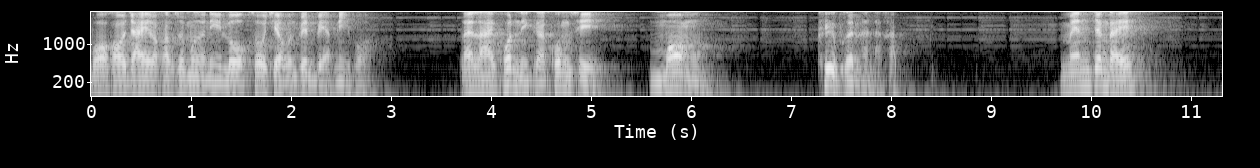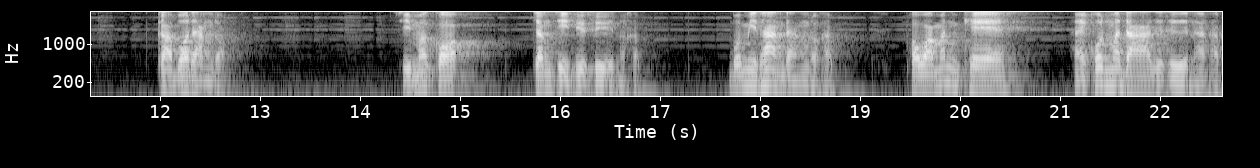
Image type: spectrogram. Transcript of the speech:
บอเข้าใจหรอกครับเสมอนี่โลกโซเชียลมันเป็นแบบนี้พอหลายๆ คนนี่ก็คงสิมองคือเพิ่นนั่นแหละครับ แม่นจังไดกาบ่ดังดอก สีมาเกาะจังสีซื่อๆนะครับบ่มีทางดังดอกครับ เพราะว่ามันแค่ให้คนมาด่าซื่อๆนะครับ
